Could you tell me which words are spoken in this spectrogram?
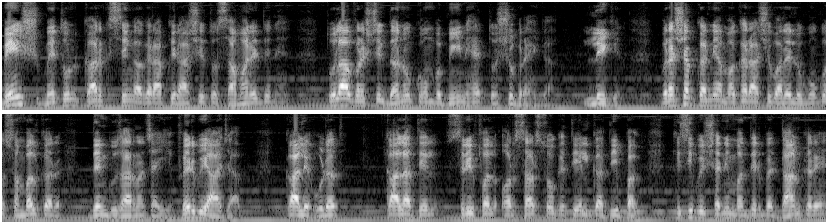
मेष मिथुन कर्क सिंह अगर आपकी राशि तो सामान्य दिन है। तुला वृश्चिक धनु कुंभ मीन है तो शुभ रहेगा। लेकिन वृषभ कन्या मकर राशि वाले लोगों को संभल कर दिन गुजारना चाहिए। फिर भी आज आप काले उड़द, काला तिल, श्रीफल और सरसों के तेल का दीपक किसी भी शनि मंदिर में दान करें,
